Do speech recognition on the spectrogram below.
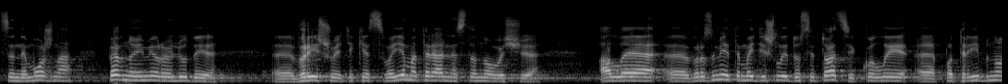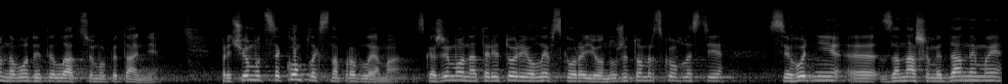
це не можна. Певною мірою люди вирішують якесь своє матеріальне становище. Але е, ви розумієте, ми дійшли до ситуації, коли е, потрібно наводити лад в цьому питанні. Причому це комплексна проблема. Скажімо, на території Олевського району Житомирської області сьогодні, е, за нашими даними,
